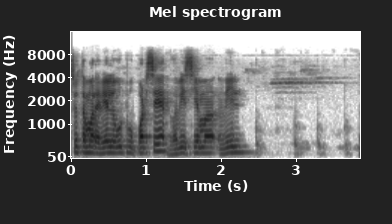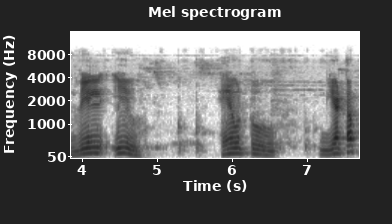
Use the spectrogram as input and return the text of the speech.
શું તમારે વહેલું ઉઠવું પડશે? ભવિષ્યમાં will will you have to get up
